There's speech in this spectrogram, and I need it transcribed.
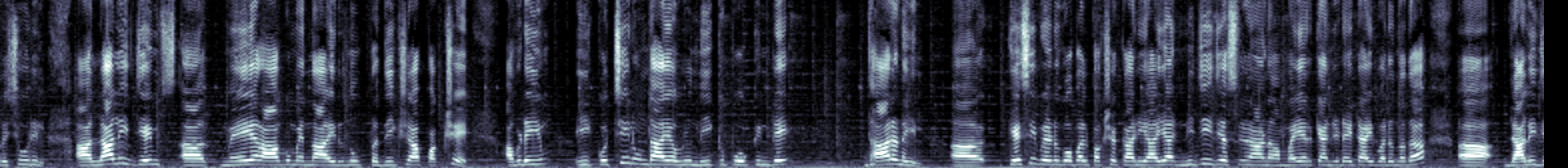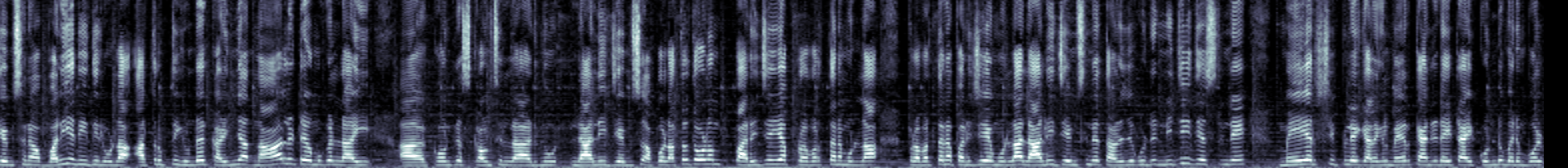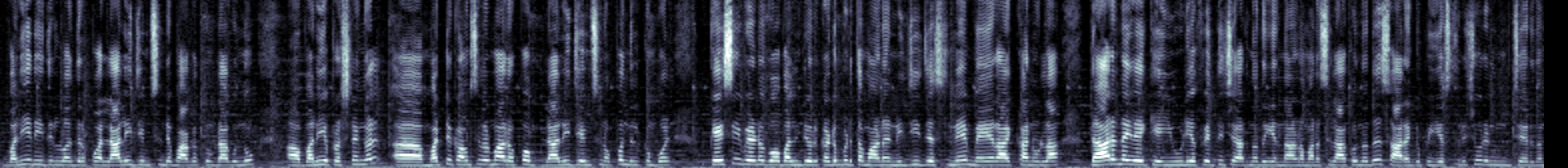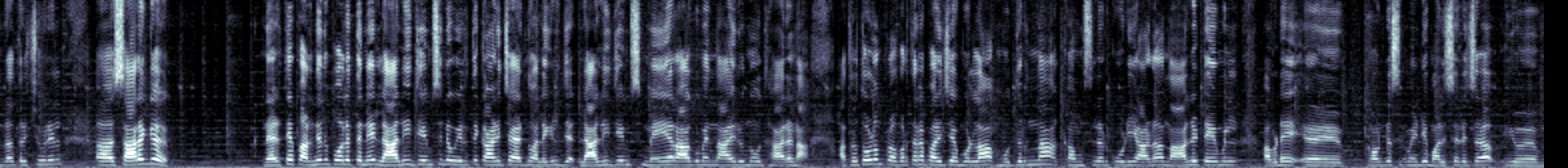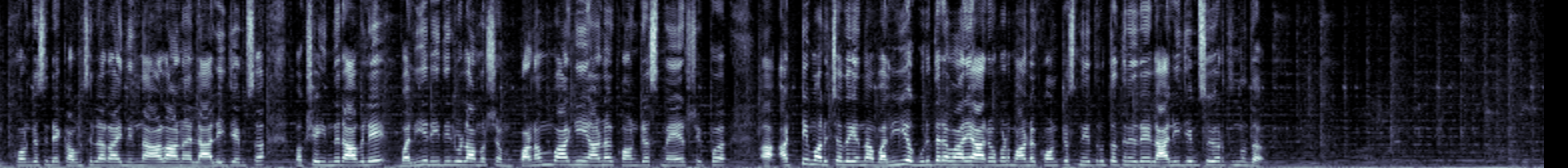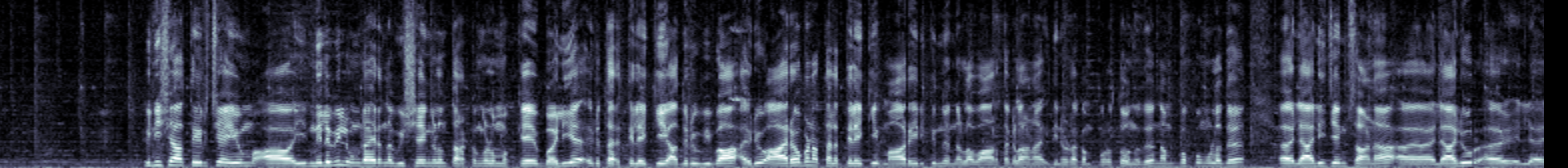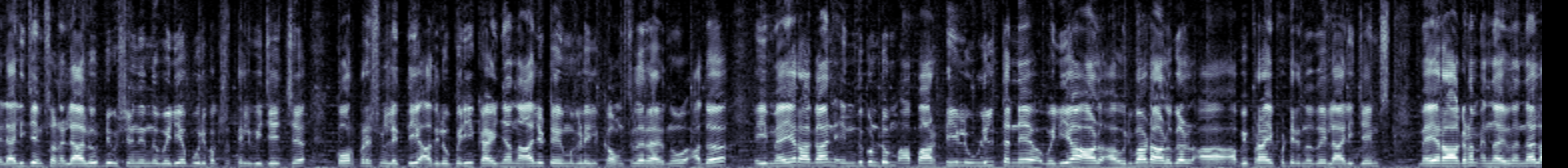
തൃശൂരിൽ. ലാലി ജെയിംസ് ആകുമെന്നായിരുന്നു പ്രതീക്ഷ. പക്ഷേ അവിടെയും ഈ കൊച്ചിയിലുണ്ടായ ഒരു നീക്കുപോക്കിന്റെ ധാരണയിൽ കെ സി വേണുഗോപാൽ പക്ഷക്കാരിയായ നിജി ജസ്റ്റിനാണ് മേയർ കാൻഡിഡേറ്റായി വരുന്നത്. ലാലി ജെയിംസിന് വലിയ രീതിയിലുള്ള അതൃപ്തിയുണ്ട്. കഴിഞ്ഞ നാല് ടേമുകളിലായി കോൺഗ്രസ് കൗൺസിലറായിരുന്നു ലാലി ജെയിംസ്. അപ്പോൾ അത്രത്തോളം പരിചയ പ്രവർത്തനമുള്ള പ്രവർത്തന പരിചയമുള്ള ലാലി ജെയിംസിനെ തഴഞ്ഞുകൊണ്ട് നിജി ജസ്റ്റിനെ മേയർഷിപ്പിലേക്ക് അല്ലെങ്കിൽ മേയർ കാൻഡിഡേറ്റായി കൊണ്ടുവരുമ്പോൾ വലിയ രീതിയിലുള്ള എതിർപ്പ് ലാലി ജെയിംസിന്റെ ഭാഗത്തുണ്ടാകുന്നു. വലിയ പ്രശ്നങ്ങൾ മറ്റ് കൗൺസിലർമാരൊപ്പം ലാലി ജെയിംസിനൊപ്പം നിൽക്കുമ്പോൾ കെ സി വേണുഗോപാലിന്റെ ഒരു കടുംപിടുത്തമാണ് നിജി ജസ്റ്റിനെ മേയറാക്കാനുള്ള ധാരണയിലേക്ക് യു ഡി എഫ് എത്തിച്ചേർന്നത് എന്നാണ് മനസ്സിലാക്കുന്നത്. സാരംഗ് പി എസ് തൃശ്ശൂരിൽ നിന്ന് ചേരുന്നുണ്ട്. തൃശ്ശൂരിൽ സാരംഗ് നേരത്തെ പറഞ്ഞതുപോലെ തന്നെ ലാലി ജെയിംസിനെ ഉയർത്തി കാണിച്ചായിരുന്നു അല്ലെങ്കിൽ ലാലി ജെയിംസ് മേയർ ആകുമെന്നായിരുന്നു ധാരണ. അത്രത്തോളം പ്രവർത്തന പരിചയമുള്ള മുതിർന്ന കൗൺസിലർ കൂടിയാണ് നാല് ടേമിൽ അവിടെ കോൺഗ്രസിന് വേണ്ടി മത്സരിച്ച കോൺഗ്രസിന്റെ കൗൺസിലറായി നിന്ന ആളാണ് ലാലി ജെയിംസ്. പക്ഷേ ഇന്ന് രാവിലെ വലിയ രീതിയിലുള്ള അമർഷം പണം വാങ്ങിയാണ് കോൺഗ്രസ് മേയർഷിപ്പ് അട്ടിമറിച്ചത് എന്ന വലിയ ഗുരുതരമായ ആരോപണമാണ് കോൺഗ്രസ് നേതൃത്വത്തിനെതിരെ ലാലി ജെയിംസ് ഉയർത്തുന്നത്. വിനിഷ തീർച്ചയായും നിലവിൽ ഉണ്ടായിരുന്ന വിഷയങ്ങളും തർക്കങ്ങളും ഒക്കെ വലിയ ഒരു തരത്തിലേക്ക് അതൊരു വിവാ ഒരു ആരോപണ തലത്തിലേക്ക് മാറിയിരിക്കുന്നു എന്നുള്ള വാർത്തകളാണ് ഇതിനോടകം പുറത്തു വന്നത്. നമുക്കൊപ്പമുള്ളത് ലാലി ജെയിംസ് ആണ്. ലാലൂർ ലാലി ജെയിംസ് ആണ്. ലാലൂർ ഡിവിഷനിൽ നിന്ന് വലിയ ഭൂരിപക്ഷത്തിൽ വിജയിച്ച് കോർപ്പറേഷനിലെത്തി. അതിലുപരി കഴിഞ്ഞ നാല് ടേമുകളിൽ കൗൺസിലറായിരുന്നു. അത് ഈ മേയറാകാൻ എന്തുകൊണ്ടും ആ പാർട്ടിയിൽ ഉള്ളിൽ തന്നെ വലിയ ആൾ ഒരുപാട് ആളുകൾ അഭിപ്രായപ്പെട്ടിരുന്നത് ലാലി ജെയിംസ് മേയറാകണം എന്നായിരുന്നു. എന്നാൽ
